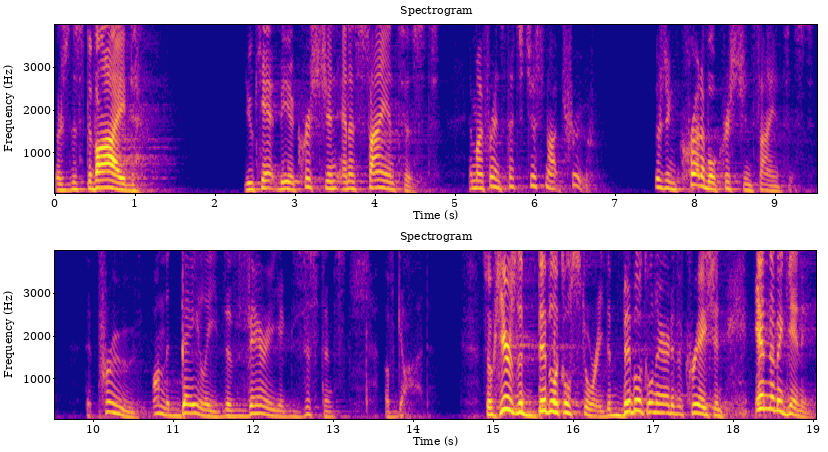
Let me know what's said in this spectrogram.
There's this divide. You can't be a Christian and a scientist. And my friends, that's just not true. There's incredible Christian scientists that prove on the daily the very existence of God. So here's the biblical story, the biblical narrative of creation. In the beginning,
